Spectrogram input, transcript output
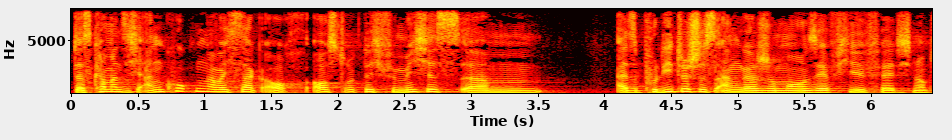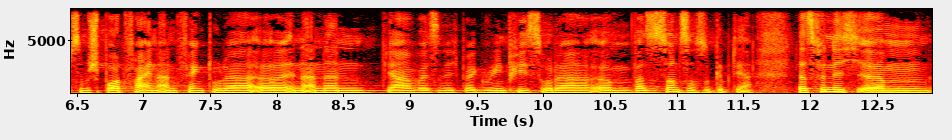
das kann man sich angucken, aber ich sage auch ausdrücklich, für mich ist ähm, also politisches Engagement sehr vielfältig, ob es im Sportverein anfängt oder äh, in anderen, ja, weiß ich nicht, bei Greenpeace oder ähm, was es sonst noch so gibt, ja. Das finde ich, ähm,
